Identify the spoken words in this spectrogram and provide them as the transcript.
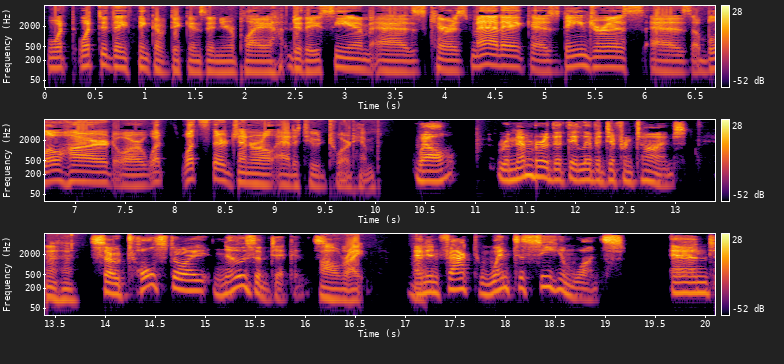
what what did they think of Dickens in your play? Do they see him as charismatic, as dangerous, as a blowhard, or what what's their general attitude toward him? Well, remember that they live at different times. Mm-hmm. So Tolstoy knows of Dickens. Oh, right. right. And in fact went to see him once. And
